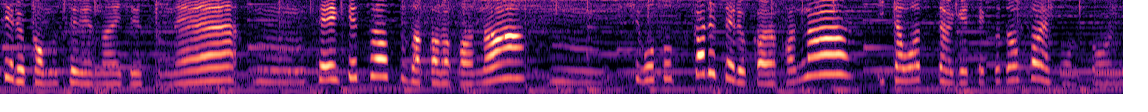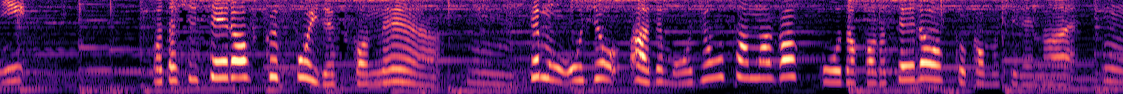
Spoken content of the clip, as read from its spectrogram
てるかもしれないですね。うん、低血圧だからかな。うん、仕事疲れてるからかな。いたわってあげてください、本当に。私、セーラー服っぽいですかね。うん。でも、お嬢、あ、でもお嬢様学校だからセーラー服かもしれない。うん。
